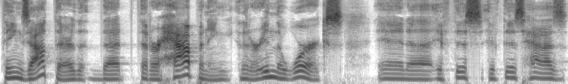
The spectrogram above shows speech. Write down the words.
things out there that that that are happening that are in the works and uh, if this if this has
